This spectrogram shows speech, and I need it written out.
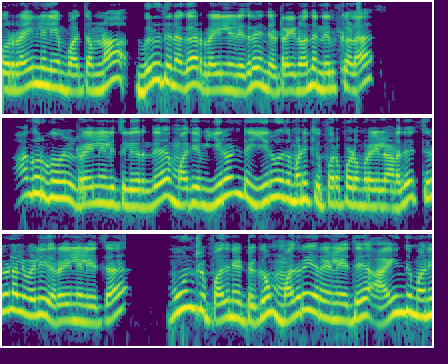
ஒரு ரயில் நிலையம் பார்த்தோம்னா விருதுநகர் ரயில் நிலையத்தில் இந்த ட்ரெயின் வந்து நிற்கலை. நாகர்கோவில் ரயில் நிலையத்திலிருந்து மதியம் இரண்டு இருபது மணிக்கு புறப்படும் ரயிலானது திருநெல்வேலி ரயில் நிலையத்தை மூன்று பதினெட்டுக்கும் மதுரை ரயில் நிலையத்தை ஐந்து மணி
